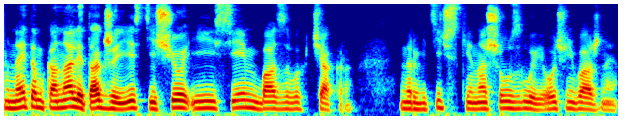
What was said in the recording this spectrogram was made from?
На этом канале также есть еще и 7 базовых чакр энергетические наши узлы, очень важные.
